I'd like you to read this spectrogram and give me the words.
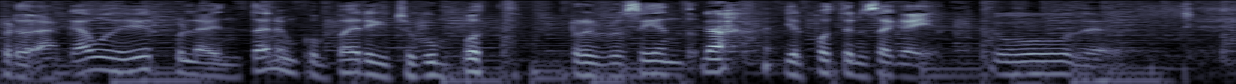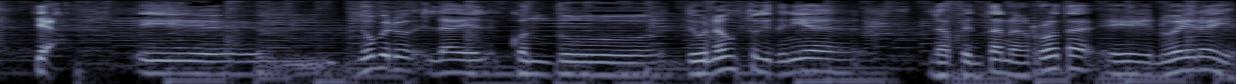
Perdón, acabo de ver por la ventana un compadre que chocó un poste retrocediendo. No. Y el poste no se ha caído. Ya. Eh, no, pero la- cuando. De un auto que tenía las ventanas rotas, eh, no era ella.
